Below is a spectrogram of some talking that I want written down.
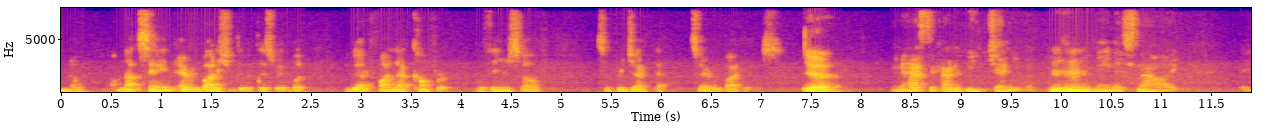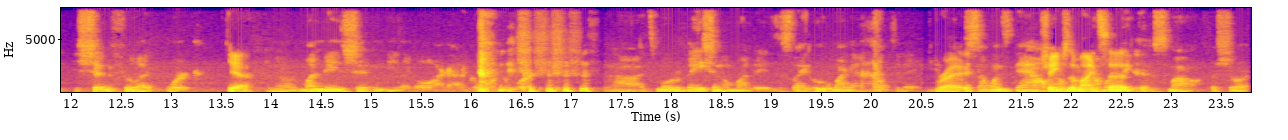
you know, I'm not saying everybody should do it this way, but you got to find that comfort within yourself to project that to everybody else. Yeah. And it has to kind of be genuine. You mm-hmm. know what I mean? It's not like it, it shouldn't feel like work. Yeah. You know, Mondays shouldn't be like, oh, I gotta go on to work. nah, it's motivational Mondays. It's like, who am I gonna help today? You know, Right. if someone's down. Change I'm the gonna- I'm mindset. gonna make them smile for sure.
